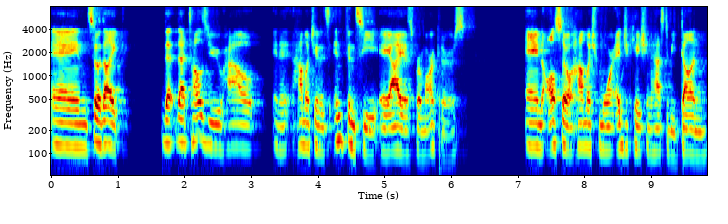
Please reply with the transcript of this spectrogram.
And so like that that tells you how in it, how much in its infancy AI is for marketers and also how much more education has to be done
